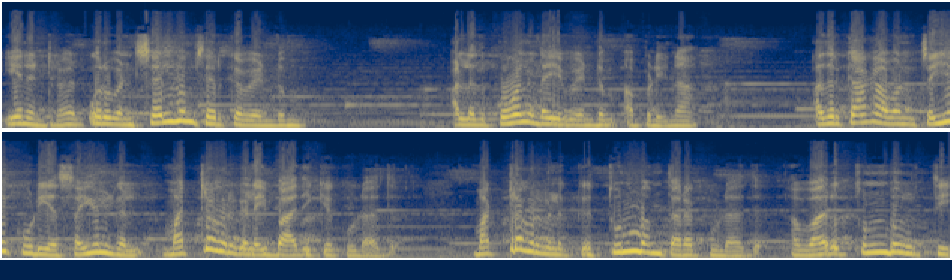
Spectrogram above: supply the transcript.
ஏனென்றால் ஒருவன் செல்வம் சேர்க்க வேண்டும் அல்லது புகழடைய வேண்டும் அப்படின்னா அதற்காக அவன் செய்யக்கூடிய செயல்கள் மற்றவர்களை பாதிக்கக்கூடாது. மற்றவர்களுக்கு துன்பம் தரக்கூடாது. அவ்வாறு துன்புறுத்தி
